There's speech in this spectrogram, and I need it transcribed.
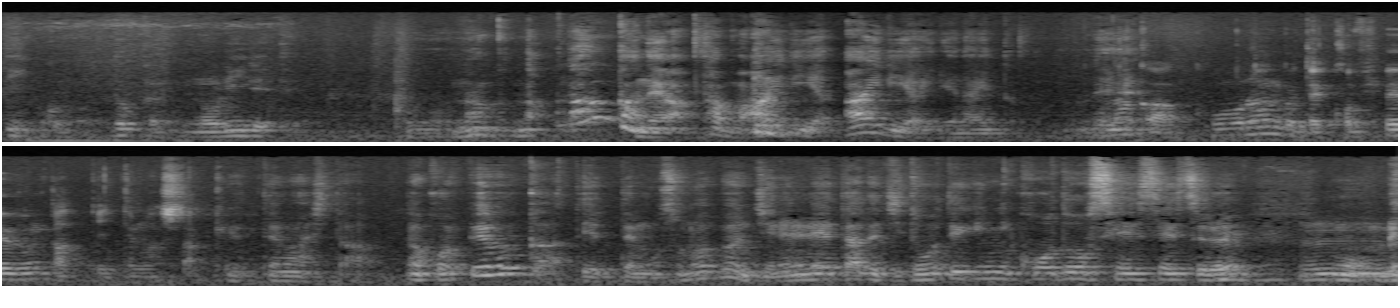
一個のどっかに乗り入れてなんかななんかね多分アイディアアイディア入れないとね。なんかコーラングでコピペ文化って言ってましたっけ？言ってました。コピペ文化って言ってもその分ジェネレーターで自動的にコードを生成する、うん。もうめ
